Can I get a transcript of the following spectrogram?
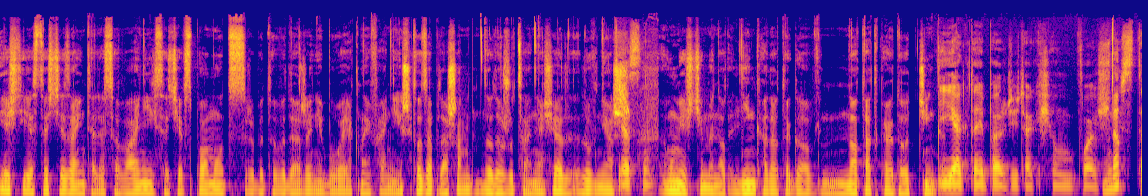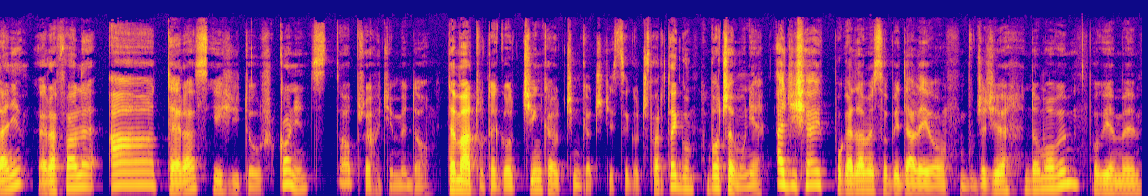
Jeśli jesteście zainteresowani, chcecie wspomóc, żeby to wydarzenie było jak najfajniejsze, to zapraszam do dorzucania się. Również Jasne. umieścimy not- linka do tego w notatkach do odcinka. I jak najbardziej tak się właśnie No. stanie. Rafale, a teraz, jeśli to już koniec, to przechodzimy do tematu tego odcinka, odcinka 34, bo czemu nie? A dzisiaj pogadamy sobie dalej o budżecie domowym. Powiemy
